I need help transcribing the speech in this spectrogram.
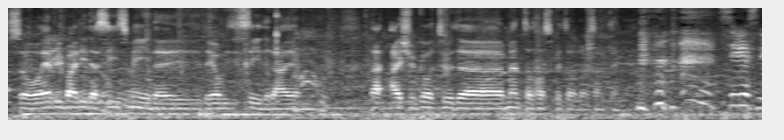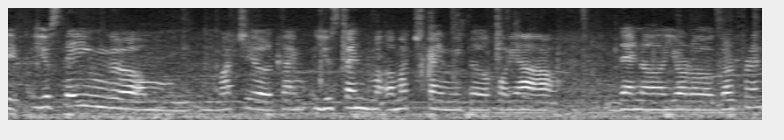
So everybody that sees me, they, they obviously see that I am that I should go to the mental hospital or something. seriously, you staying um, much uh, time. You spend m- uh, much time with uh, Horia than uh, your uh, girlfriend.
